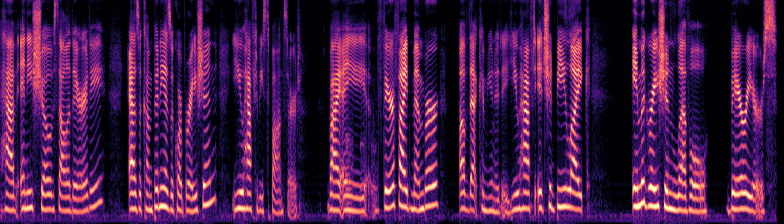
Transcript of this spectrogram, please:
have any show of solidarity as a company, as a corporation, you have to be sponsored by a verified member of that community. You have to. It should be like immigration level barriers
